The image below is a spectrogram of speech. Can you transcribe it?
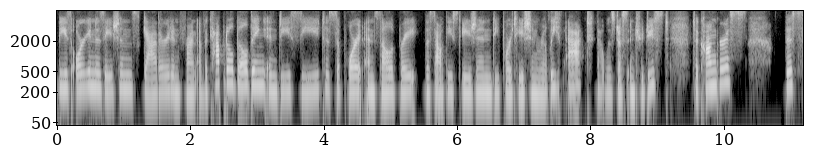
these organizations gathered in front of the Capitol building in DC to support and celebrate the Southeast Asian Deportation Relief Act that was just introduced to Congress. This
